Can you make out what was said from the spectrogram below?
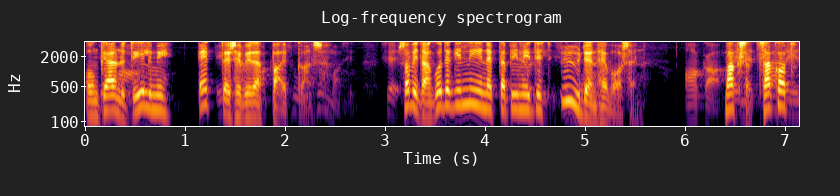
On käynyt ilmi, ettei se pidä paikkaansa. Sovitaan kuitenkin niin, että pimitit yhden hevosen. Maksat sakot,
